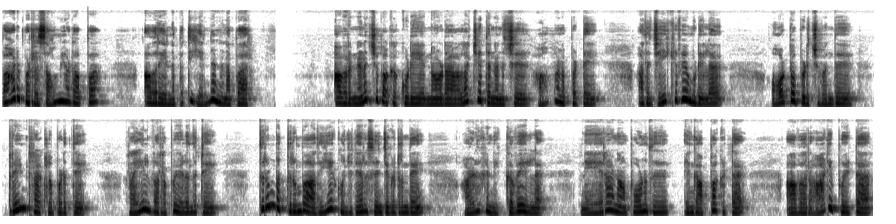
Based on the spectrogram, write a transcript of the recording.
பாடுபடுற சௌமியோட அப்பா அவர் என்னை பற்றி என்ன நினைப்பார்? அவர் நினச்சி பார்க்கக்கூடிய என்னோட அலட்சியத்தை நினச்சி அவமானப்பட்டேன். அதை ஜெயிக்கவே முடியல. ஆட்டோ பிடிச்சி வந்து ட்ரெயின் ட்ராக்கில் படுத்தேன். ரயில் வர்றப்போ எழுந்துட்டேன். திரும்ப திரும்ப அதையே கொஞ்ச நேரம் செஞ்சுக்கிட்டு இருந்தேன். அழுக நிற்கவே இல்லை. நேராக நான் போனது எங்கள் அப்பா கிட்ட. அவர் ஆடி போயிட்டார்.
